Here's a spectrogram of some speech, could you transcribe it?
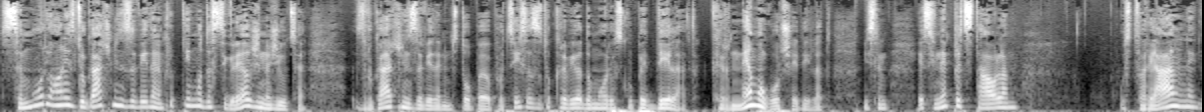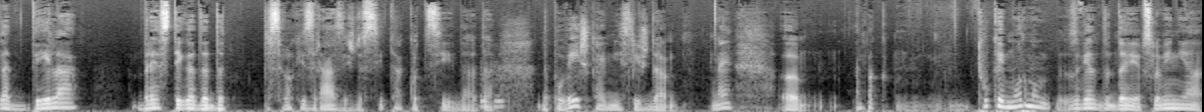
se morajo oni z drugačnim zavedanjem, kljub temu, da si grejo že na živce, z drugačnim zavedanjem stopajo v procese, zato ker vejo, da morajo skupaj delati, ker ne mogoče je delati. Mislim, jaz si ne predstavljam ustvarjalnega dela brez tega, da, da da se lahko izraziš, da si tako, kot si, da, da, uh mhm. -huh. da poveš, kaj misliš. Da, um, ampak tukaj moramo zavedati, da, da je Slovenija,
